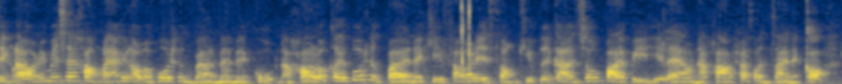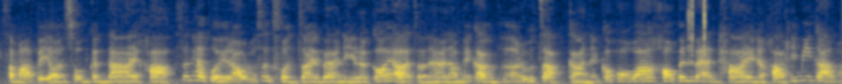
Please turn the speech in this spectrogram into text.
ริงๆแล้วนี่ไม่ใช่ครั้งแรกที่เรามาพูดถึงแบรนด์แมเมกุนะคะ เราเคยพูดถึงไปในคลิปฟ a v o r i t 2คลิปด้วยกันช่วงปลายปีที่แล้วนะคะ ถ้าสนใจเนี่ยก็สามารถไปย้อนชมกันได้ค่ะ ซึ่งเหตุผลที่เรารู้สึกสนใจแบรนด์นี้แล้วก็อยากจะแนะนำให้กับเพื่อนๆรู้จักกันเนี่ยก็เพราะว่าเขาเป็นแบรนด์ไทยนะคะ ที่มีการผ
